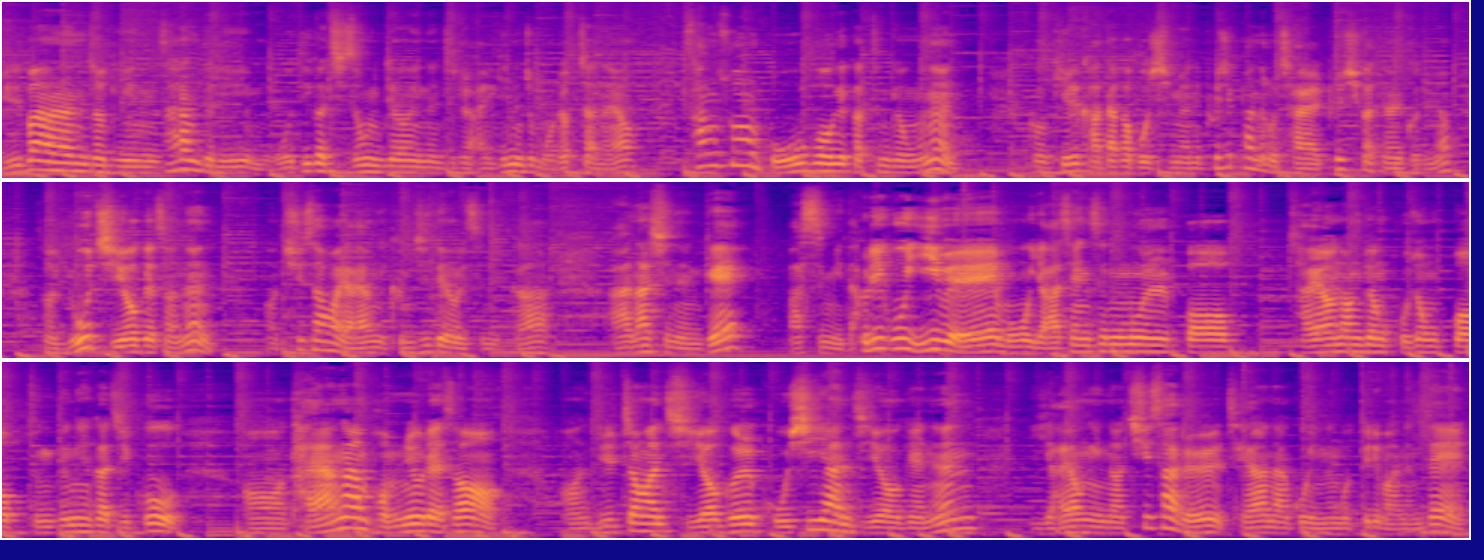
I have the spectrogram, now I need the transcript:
일반적인 사람들이 뭐 어디가 지정되어 있는지를 알기는 좀 어렵잖아요. 상수원 보호구역 같은 경우는 그 길 가다가 보시면 표지판으로 잘 표시가 되어 있거든요. 그래서 이 지역에서는 어, 취사와 야영이 금지되어 있으니까 안 하시는 게 맞습니다. 그리고 이외에 뭐 야생생물법, 자연환경보존법 등등 해가지고 어, 다양한 법률에서 어, 일정한 지역을 고시한 지역에는 이 야영이나 취사를 제한하고 있는 곳들이 많은데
